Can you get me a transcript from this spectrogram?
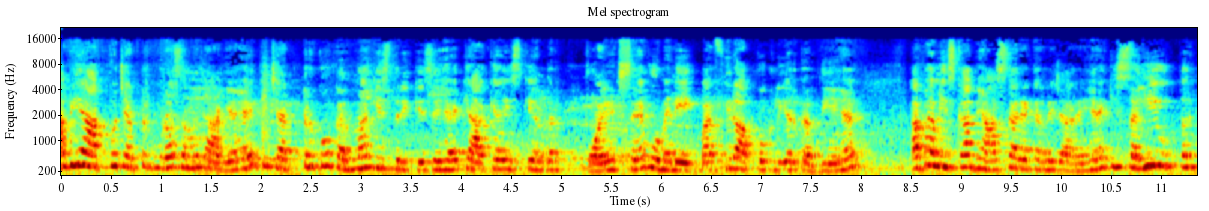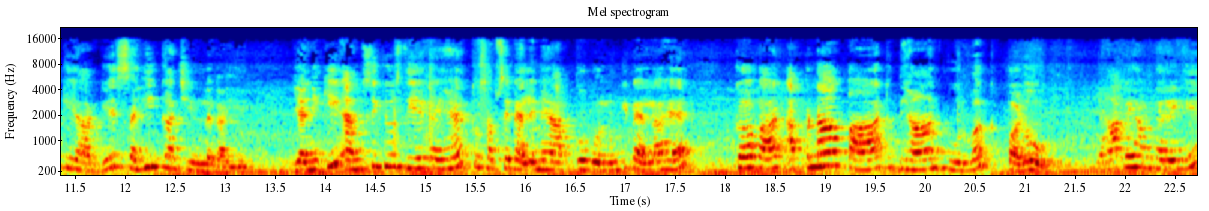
अब ये आपको चैप्टर पूरा समझ आ गया है कि चैप्टर को करना किस तरीके से है क्या क्या इसके अंदर पॉइंट्स हैं, वो मैंने एक बार फिर आपको क्लियर कर दिए हैं। अब हम इसका अभ्यास कार्य करने जा रहे हैं कि सही उत्तर के आगे सही का चिन्ह लगाइए। यानी कि एमसीक्यूज दिए गए हैं तो सबसे पहले मैं आपको बोलूँगी, पहला है, क पाठ अपना पाठ ध्यान पूर्वक पढ़ो। यहाँ पे हम करेंगे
